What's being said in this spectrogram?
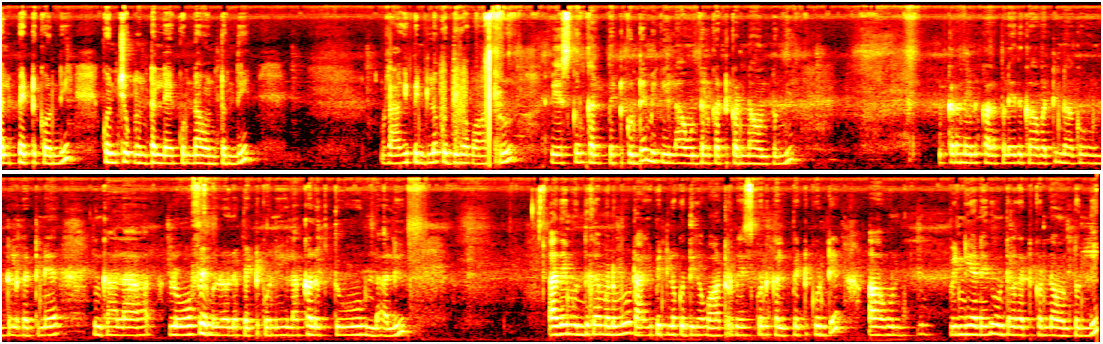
కలిపి పెట్టుకోండి. కొంచెం ఉంటలు లేకుండా ఉంటుంది. రాగి పిండిలో కొద్దిగా వాటరు వేసుకొని కలిపి పెట్టుకుంటే మీకు ఇలా ఉంటలు కట్టకుండా ఉంటుంది. ఇక్కడ నేను కలపలేదు కాబట్టి నాకు వంటలు కట్టిన ఇంకా అలా లో ఫ్లేమ్లోనే పెట్టుకొని ఇలా కలుపుతూ ఉండాలి. అదే ముందుగా మనము రాగి పిండిలో కొద్దిగా వాటర్ వేసుకొని కలిపి పెట్టుకుంటే ఆ పిండి అనేది వంటలు కట్టకుండా ఉంటుంది.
